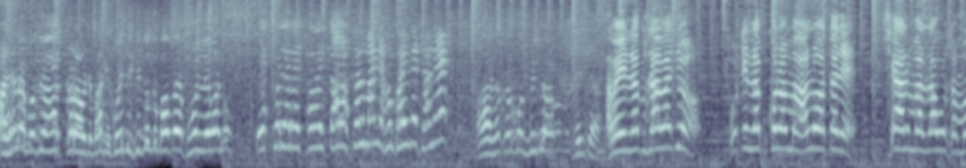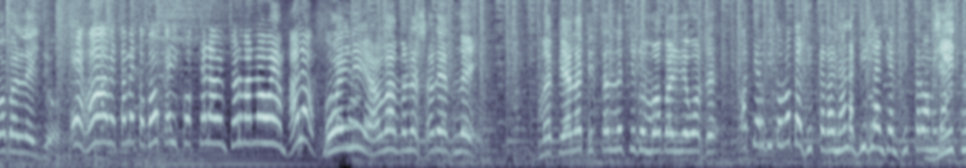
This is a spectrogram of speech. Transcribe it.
આ ને બધું હાથ જ છે. બાકી કોઈ દી કીધું તું બાપાએ ફોન લેવાનું? એશ્વર્યા રાય ખવાય તારા સલમાન ને સંભાળીને જાને. હા નકર કોઈ બીજો આવે થઈ જાય. હવે લપ જાવા દો ખોટી લપ કરવામાં હાલો અત્યારે. શહેરમાં જાવું છે મોબાઈલ લઈ જો એ હા હવે તમે તો બહુ કરી કોક ચડાવે એમ ચડવા ન હોય એમ. હાલો. કોઈ નહીં હવા મને સડે જ નહીં. મેં પહેલાથી જ તને નથી કીધું મોબાઈલ લેવો છે. અત્યાર સુધી તો નહોતા જીત કરવા નાના ગીગલાન જેમ જીત કરવા માંડ્યા. જીત ન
